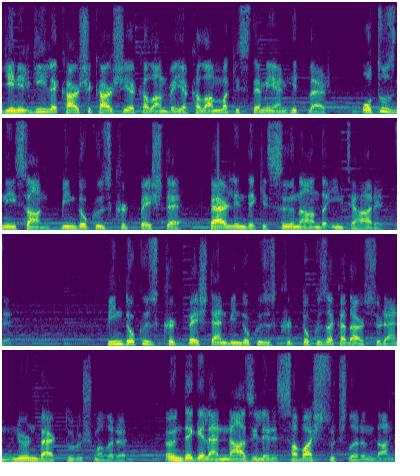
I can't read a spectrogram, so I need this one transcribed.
Yenilgiyle karşı karşıya kalan ve yakalanmak istemeyen Hitler, 30 Nisan 1945'te Berlin'deki sığınağında intihar etti. 1945'ten 1949'a kadar süren Nürnberg duruşmaları, önde gelen Nazileri savaş suçlarından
